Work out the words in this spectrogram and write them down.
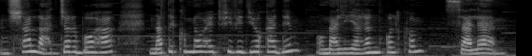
إن شاء الله تجربوها. نعطيكم موعد في فيديو قادم. وما عليا غير نقولكم سلام.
